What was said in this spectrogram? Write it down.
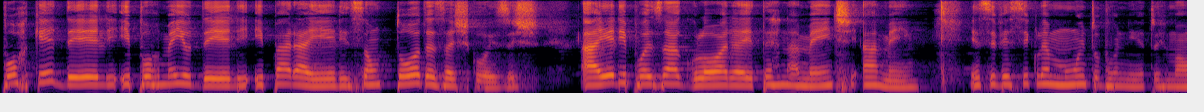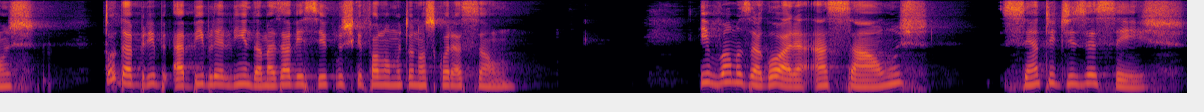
porque dele e por meio dele e para ele são todas as coisas. A ele, pois, a glória eternamente. Amém. Esse versículo é muito bonito, irmãos. Toda a Bíblia é linda, mas há versículos que falam muito ao nosso coração. E vamos agora a Salmos 116.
